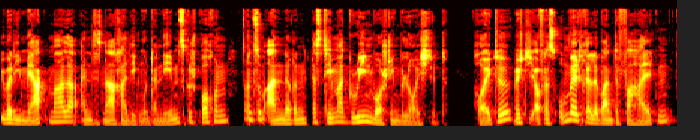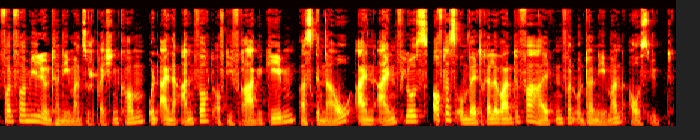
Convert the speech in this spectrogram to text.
über die Merkmale eines nachhaltigen Unternehmens gesprochen und zum anderen das Thema Greenwashing beleuchtet. Heute möchte ich auf das umweltrelevante Verhalten von Familienunternehmern zu sprechen kommen und eine Antwort auf die Frage geben, was genau einen Einfluss auf das umweltrelevante Verhalten von Unternehmern ausübt.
